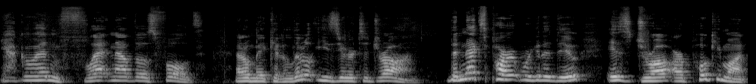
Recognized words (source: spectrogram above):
Yeah, go ahead and flatten out those folds. That'll make it a little easier to draw on. The next part we're gonna do is draw our Pokemon.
